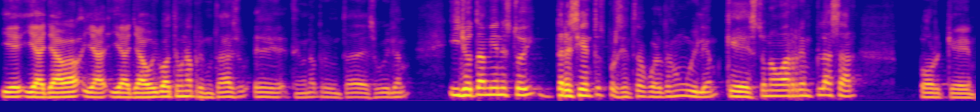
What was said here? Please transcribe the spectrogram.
Y, y allá, y, y, allá hoy voy a tener una pregunta de eso, eh, tengo una pregunta de eso, William. Y yo también estoy 300% de acuerdo con William que esto no va a reemplazar porque,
